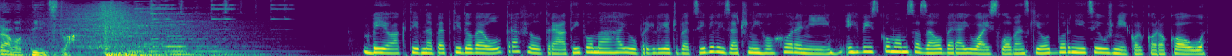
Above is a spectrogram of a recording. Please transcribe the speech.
zdravotníctva. Bioaktívne peptidové ultrafiltráty pomáhajú pri liečbe civilizačných ochorení. Ich výskumom sa zaoberajú aj slovenskí odborníci už niekoľko rokov.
